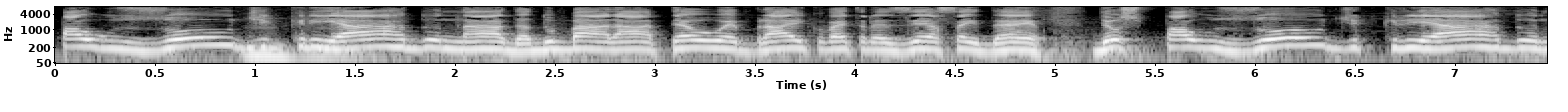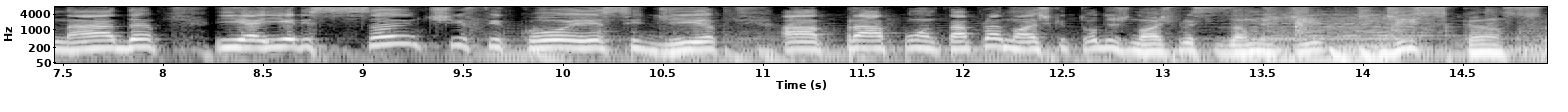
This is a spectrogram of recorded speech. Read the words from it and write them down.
pausou de uhum. criar do nada, do bará, até o hebraico vai trazer essa ideia. Deus pausou de criar do nada e aí ele santificou esse dia ah, para apontar para nós que todos nós precisamos de descanso.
